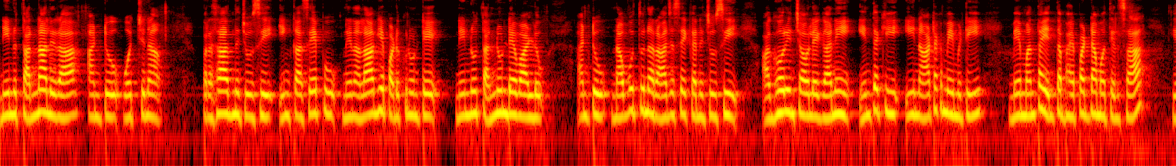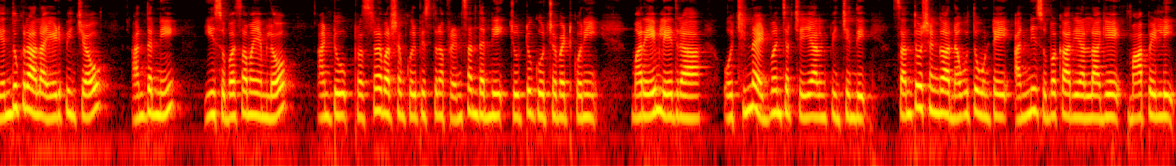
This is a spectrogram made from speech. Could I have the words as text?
నేను తన్నాలిరా అంటూ వచ్చిన ప్రసాద్ని చూసి ఇంకాసేపు నేను అలాగే పడుకునుంటే నిన్ను తన్నుండేవాళ్ళు. అంటూ నవ్వుతున్న రాజశేఖర్ని చూసి అఘోరించావులే గాని ఇంతకీ ఈ నాటకమేమిటి? మేమంతా ఎంత భయపడ్డామో తెలుసా? ఎందుకురా అలా ఏడిపించావు? అందరినీ ఈ శుభ సమయంలో అంటూ ప్రశ్న వర్షం కురిపిస్తున్న ఫ్రెండ్స్ అందరినీ చుట్టూ కూర్చోబెట్టుకొని మరేం లేదురా ఓ చిన్న అడ్వెంచర్ చేయాలనిపించింది. సంతోషంగా నవ్వుతూ ఉంటే అన్ని శుభకార్యాల్లాగే మా పెళ్ళి.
